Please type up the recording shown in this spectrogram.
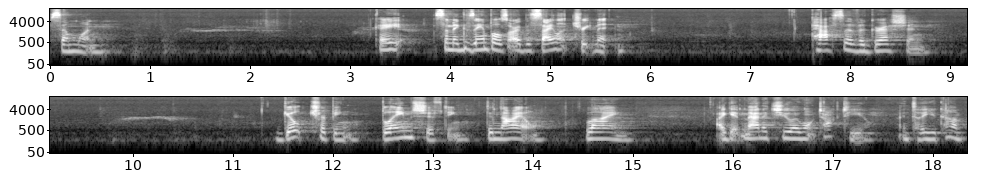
someone. Okay, some examples are the silent treatment, passive aggression, guilt tripping, blame shifting, denial, lying. I get mad at you, I won't talk to you until you come.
